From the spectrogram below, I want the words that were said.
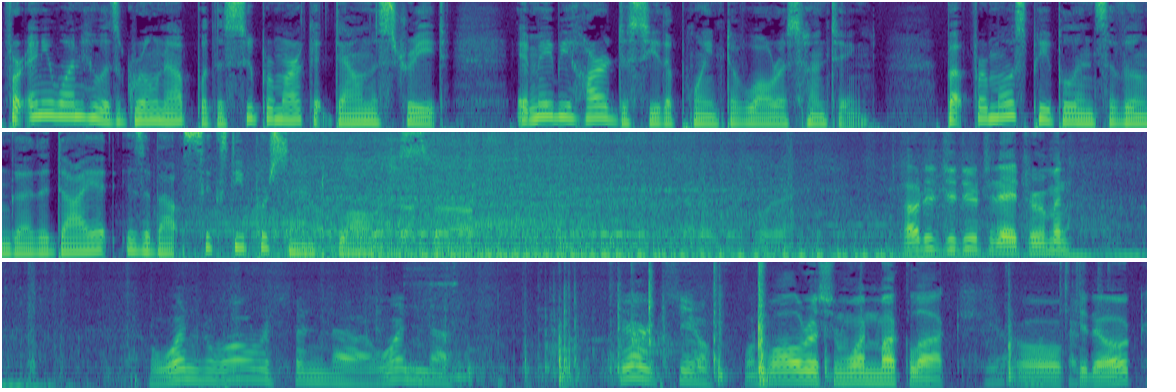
For anyone who has grown up with a supermarket down the street, it may be hard to see the point of walrus hunting. But for most people in Savoonga, the diet is about 60% walrus. How did you do today, Truman? One walrus and uh, one uh, ferret seal. One walrus and one muckluck. Yep. Okie doke.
